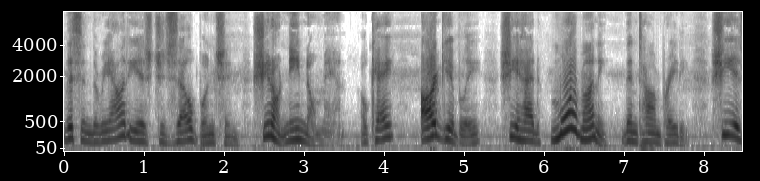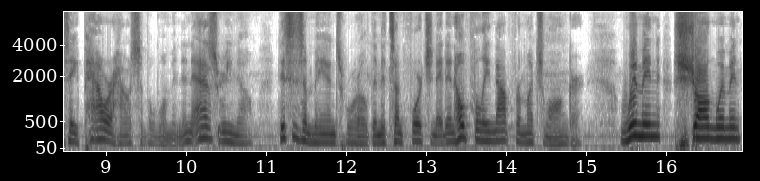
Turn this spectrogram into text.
Listen, the reality is Gisele Bundchen, she don't need no man, okay? Arguably, she had more money than Tom Brady. She is a powerhouse of a woman, and as we know, this is a man's world, and it's unfortunate, and hopefully not for much longer. Women, strong women,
